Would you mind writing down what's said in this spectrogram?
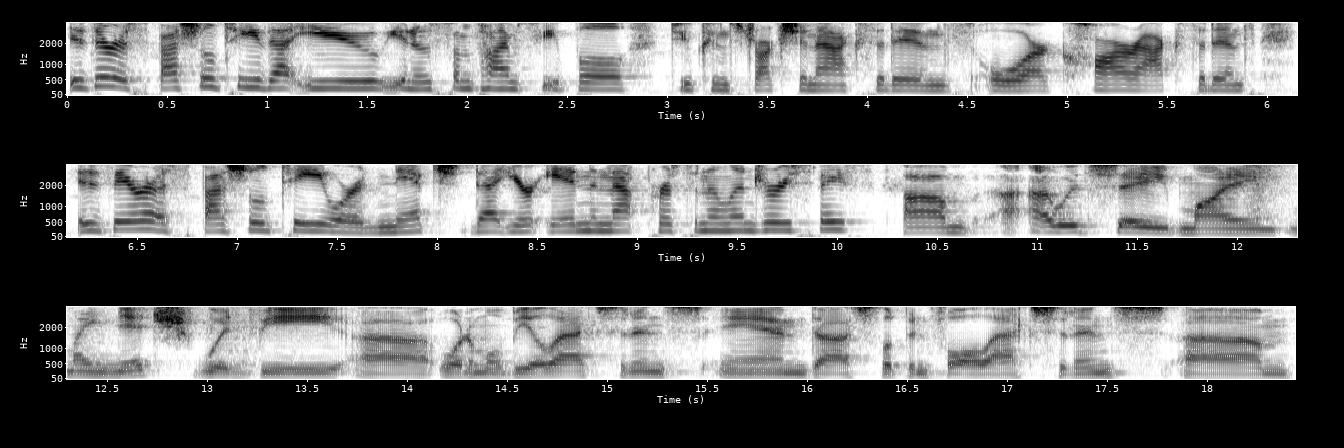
Is there a specialty that you, you know, sometimes people do construction accidents or car accidents. Is there a specialty or a niche that you're in in that personal injury space? Um, I would say my my niche would be uh, automobile accidents and uh, slip and fall accidents. Um,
